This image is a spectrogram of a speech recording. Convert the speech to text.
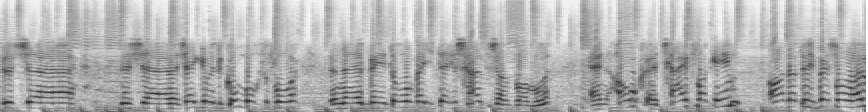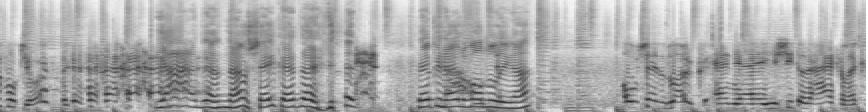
Dus, eh, dus eh, zeker met de kombocht ervoor, dan eh, ben je toch wel een beetje tegen schuinters aan het wandelen. En ook het schijfvlak in, oh, dat is best wel een heuveltje hoor. Ja, nou zeker. Daar, heb je een hele wandeling aan. ontzettend leuk. En eh, je ziet dan eigenlijk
